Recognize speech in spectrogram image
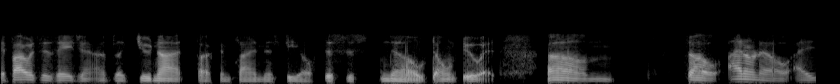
if I was his agent, I'd be like, Do not fucking sign this deal. This is no, don't do it. Um so I don't know. I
